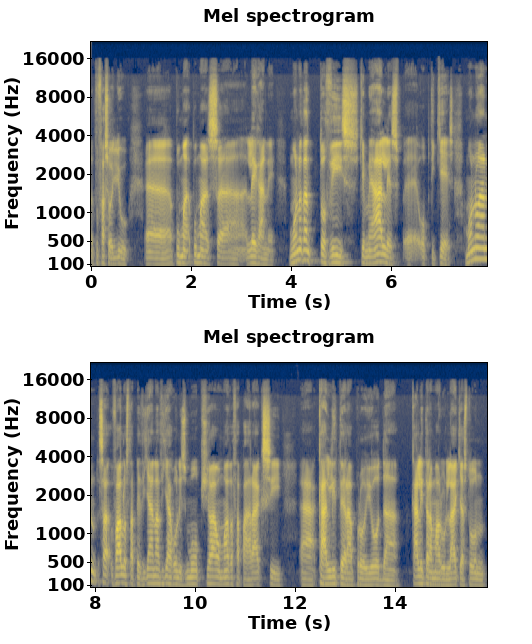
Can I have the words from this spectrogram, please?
ε, του φασολιού ε, που, που μας ε, λέγανε. Μόνο όταν το δεις και με άλλες οπτικές, μόνο αν βάλω στα παιδιά ένα διαγωνισμό ποια ομάδα θα παράξει καλύτερα προϊόντα, καλύτερα μαρουλάκια στον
